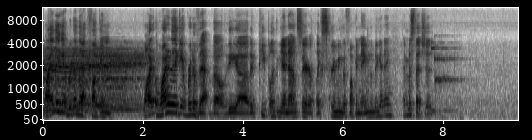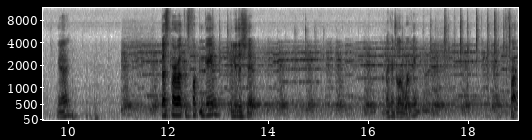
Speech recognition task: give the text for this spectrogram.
Why did they get rid of that fucking... Why, why did they get rid of that, though? The, uh, the people, like, the announcer, like, screaming the fucking name in the beginning? I missed that shit. Yeah? Best part about this fucking game? You do this shit. My controller working? Fuck.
